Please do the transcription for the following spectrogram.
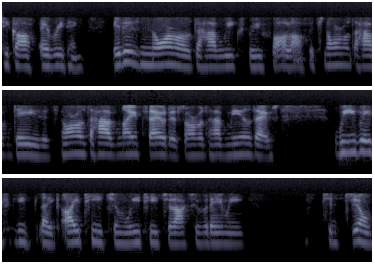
tick off everything it is normal to have weeks where you fall off. It's normal to have days. It's normal to have nights out. It's normal to have meals out. We basically like I teach and we teach at Active with Amie to you know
